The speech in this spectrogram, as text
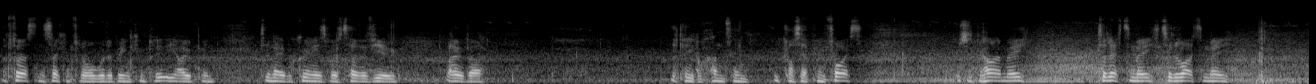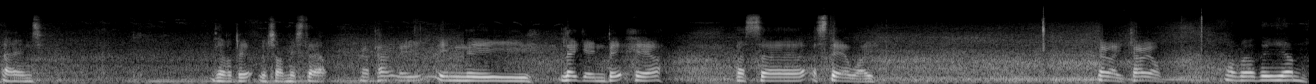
the first and second floor would have been completely open to enable Queen Elizabeth to have a view over the people hunting across Epping Forest, which is behind me, to the left of me, to the right of me, and the other bit which I missed out. Apparently, in the leg end bit here, that's uh, a stairway. Anyway, carry on. Oh, well, the um,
